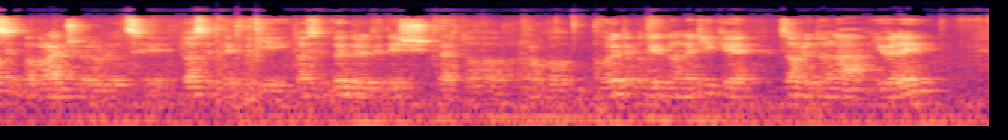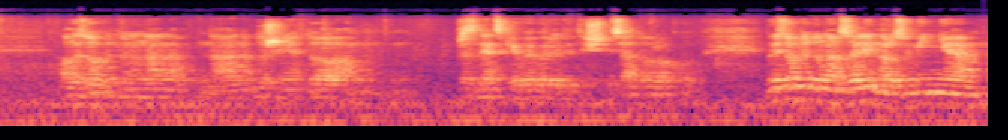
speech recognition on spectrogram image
досвід помаранчевої революції, досвід тих подій, досвід виборів 2004 року говорити потрібно не тільки з огляду на ювілей, але з огляду на, на, на наближення до президентських виборів 2010 року. Ну і з огляду на взагалі на розуміння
